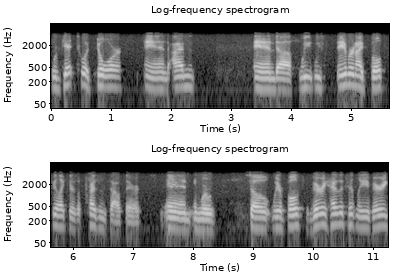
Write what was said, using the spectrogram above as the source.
we get to a door, and I'm, and uh, we we Amber and I both feel like there's a presence out there, and and we're so we're both very hesitantly, very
